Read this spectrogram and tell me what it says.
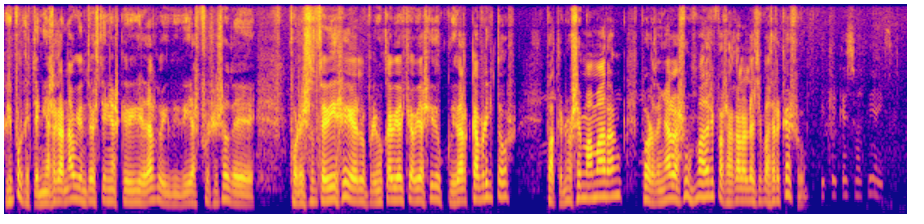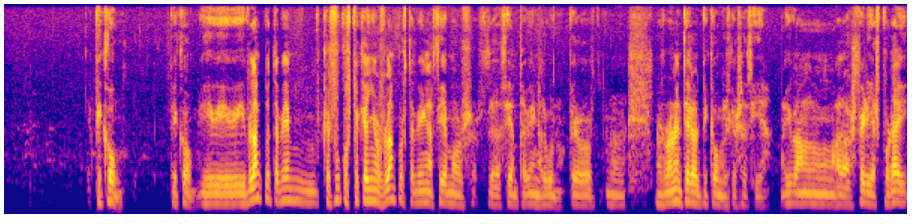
Sí, porque tenías ganado y entonces tenías que vivir de algo y vivías pues eso de... Por eso te dije que lo primero que había hecho había sido cuidar cabritos para que no se mamaran, para ordeñar a sus madres para sacar la leche para hacer queso. ¿Y qué queso hacíais? Picón. Picón. Y, blanco también, quesucos pequeños blancos también hacíamos, hacían también algunos, pero normalmente era el picón el que se hacía. Iban a las ferias por ahí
